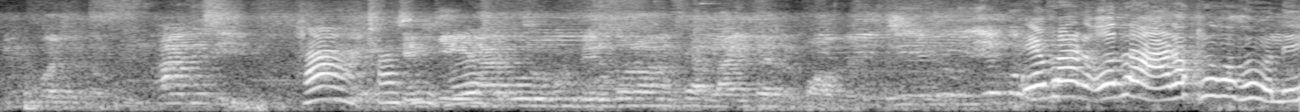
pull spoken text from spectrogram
তুমি পয়সা দাও। হ্যাঁ হ্যাঁ এবার ওরা আর একটা কথা বলি।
